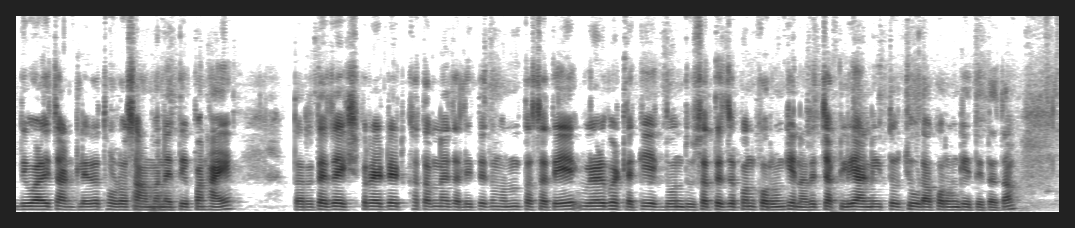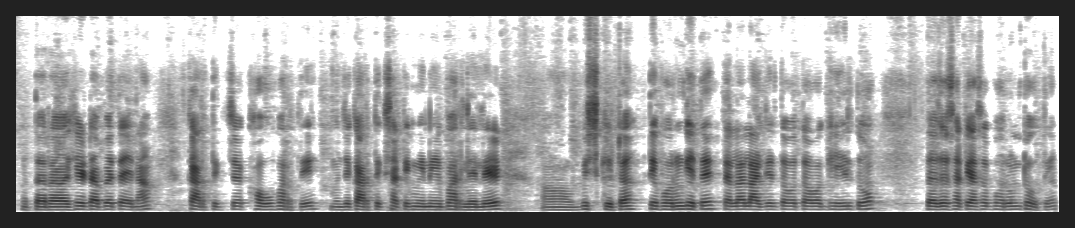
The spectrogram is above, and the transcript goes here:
दिवाळीचं आणलेलं थोडं सामान आहे ते पण आहे. तर त्याचं एक्सपायरी डेट खतम नाही झाली. ते म्हणून तसं ते वेळ भेटला की एक दोन दिवसात त्याचं पण करून घेणार आहे. चकली आणि तो चिवडा करून घेते त्याचा. तर हे डब्यात आहे ना कार्तिकचे खाऊ भरते. म्हणजे कार्तिकसाठी मी भरलेले बिस्किटं ते भरून घेते. त्याला लागेल तेव्हा तेव्हा घेईल तो. त्याच्यासाठी असं भरून ठेवते.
